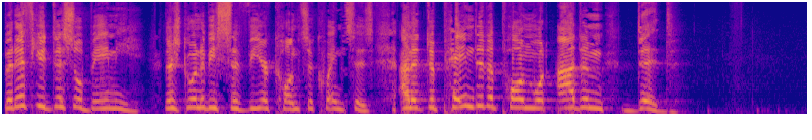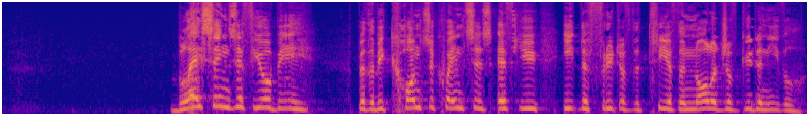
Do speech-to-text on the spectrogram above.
But if you disobey me, there's going to be severe consequences. And it depended upon what Adam did. Blessings if you obey, but there'll be consequences if you eat the fruit of the tree of the knowledge of good and evil.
